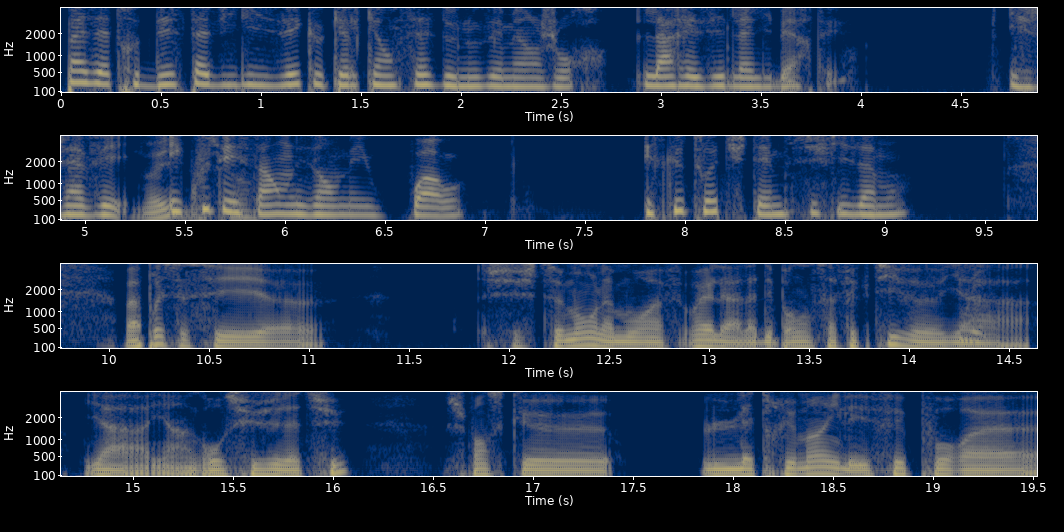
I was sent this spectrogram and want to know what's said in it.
pas être déstabilisé que quelqu'un cesse de nous aimer un jour. Là réside la liberté. Et j'avais écouté ça en me disant mais waouh. Est-ce que toi tu t'aimes suffisamment? Bah Après ça c'est euh, justement l'amour ouais la, dépendance affective, il y a il y a il y a un gros sujet là-dessus. Je pense que l'être humain, il est fait pour euh,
